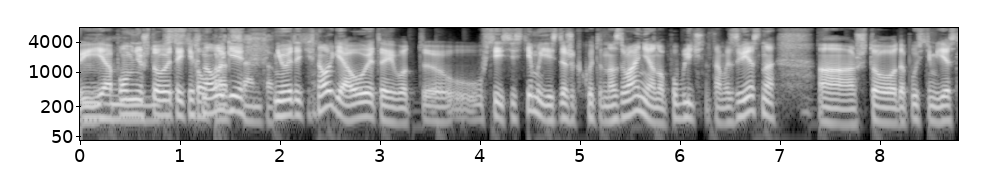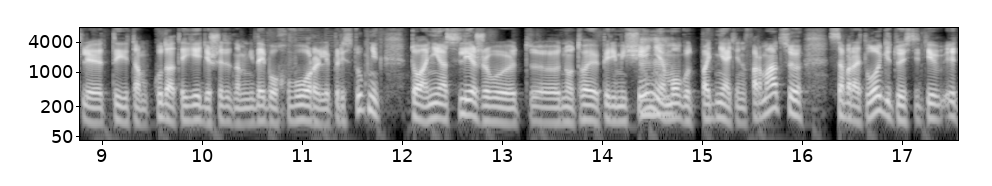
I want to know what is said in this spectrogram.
И я помню, что у этой 100%. технологии, не у этой технологии, а у этой вот, э, у всей системы есть даже какое-то название, оно публично там известно, а, что, допустим, если ты там куда-то едешь, и ты там, не дай бог, вор или преступник, то они отслеживают э, ну, твое перемещение, Мгм. могут поднять информацию, собрать логи, то есть эти, э,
